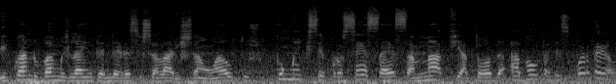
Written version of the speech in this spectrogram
e quando vamos lá entender esses salários são altos, como é que se processa essa máfia toda à volta desse quartel?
